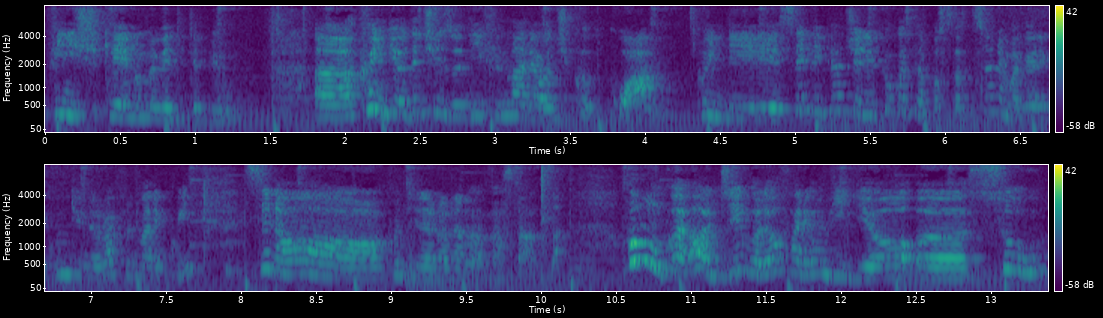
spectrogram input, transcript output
finisce che non mi vedete più. Uh, quindi ho deciso di filmare oggi qua, quindi se vi piace di più questa postazione magari continuerò a filmare qui, se no continuerò nell'altra stanza. Comunque oggi volevo fare un video uh, su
